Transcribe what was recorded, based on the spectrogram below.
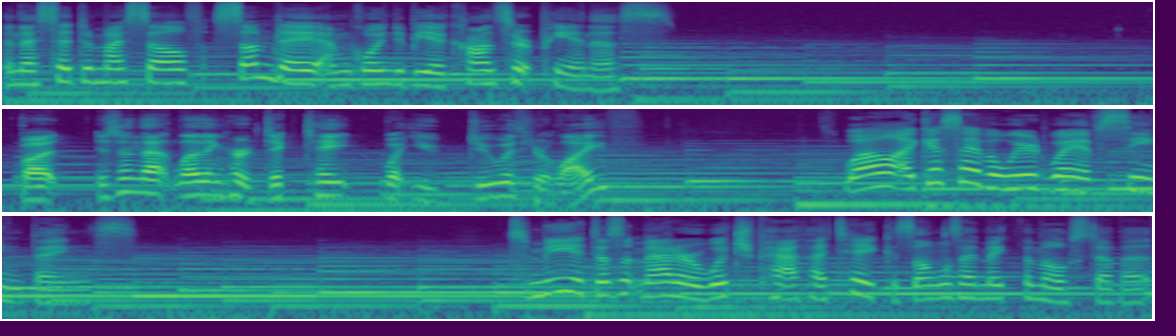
And I said to myself, someday I'm going to be a concert pianist. But isn't that letting her dictate what you do with your life? Well, I guess I have a weird way of seeing things. To me, it doesn't matter which path I take as long as I make the most of it.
